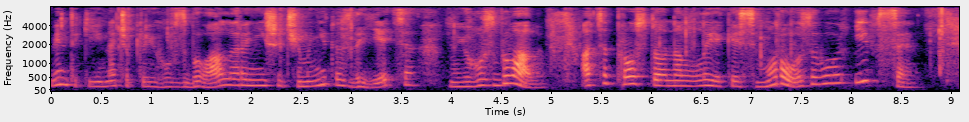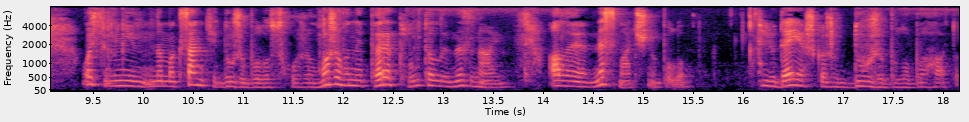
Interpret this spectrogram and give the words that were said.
Він такий, начебто його взбивали раніше, чи мені то здається, ну його збивали. А це просто налили якесь морозиво і все. Ось мені на Максанті дуже було схоже. Може, вони переплутали, не знаю. Але не смачно було. Людей, я ж кажу, дуже було багато.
